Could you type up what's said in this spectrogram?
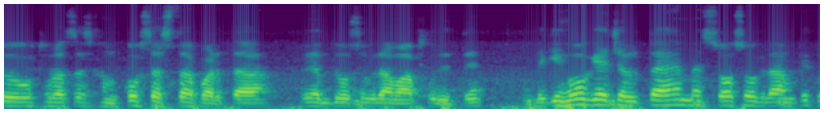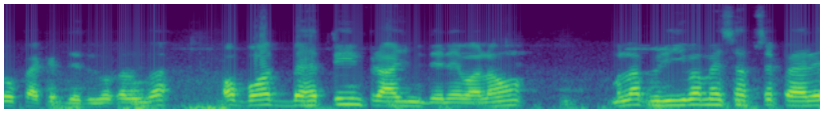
तो थोड़ा सा हमको सस्ता पड़ता, फिर हम 200 ग्राम आपको देते हैं। लेकिन हो गया, चलता है। मैं 100-100 ग्राम के दो पैकेट दे दूँगा करूँगा। और बहुत बेहतरीन प्राइज में देने वाला हूँ। मतलब रीवा में सबसे पहले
